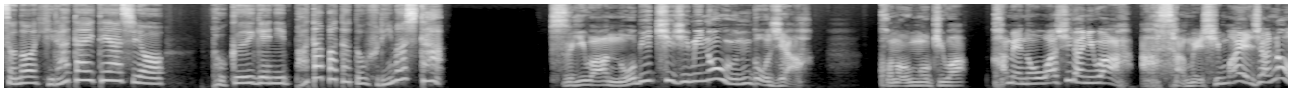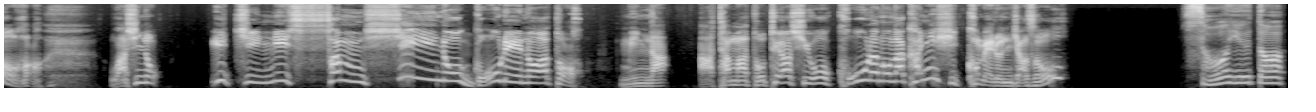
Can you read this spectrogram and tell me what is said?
その平たい手足を得意げにパタパタと振りました。次は伸び縮みの運動じゃ。この動きは亀のわしらには朝飯前じゃの。わしの1234の号令の後。みんな頭と手足を甲羅の中に引っ込めるんじゃぞ。そう言うと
